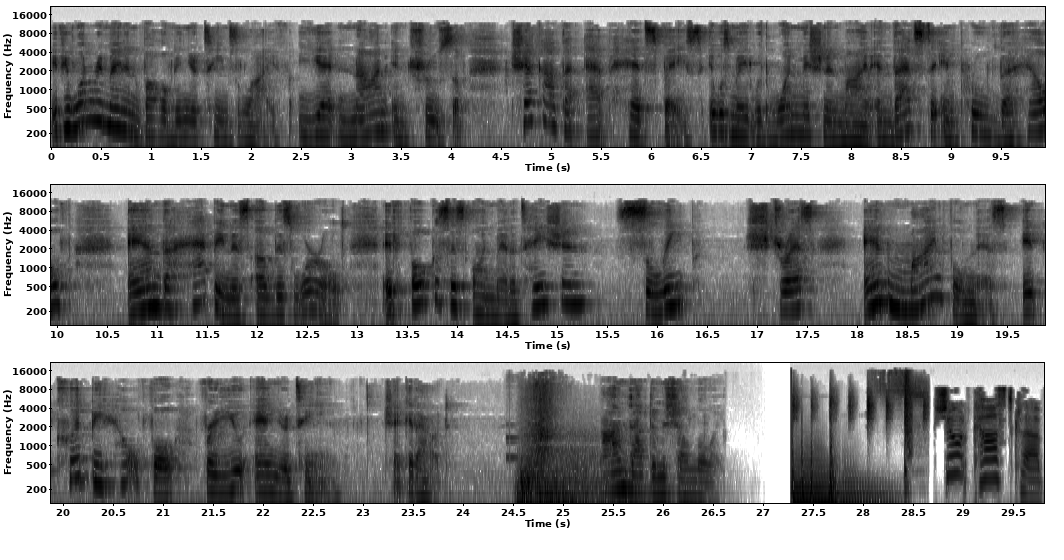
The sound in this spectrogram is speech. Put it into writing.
If you want to remain involved in your teen's life, yet non intrusive, check out the app Headspace. It was made with one mission in mind, and that's to improve the health and the happiness of this world. It focuses on meditation, sleep, stress, and mindfulness. It could be helpful for you and your team. Check it out. I'm Dr. Michelle Lloyd. Shortcast Club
